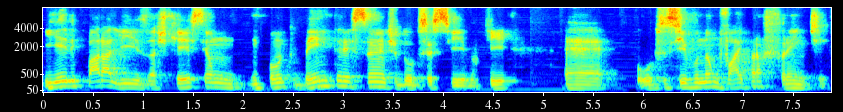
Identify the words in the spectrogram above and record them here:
e ele paralisa. Acho que esse é um, um ponto bem interessante do obsessivo, que é, o obsessivo não vai para frente,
